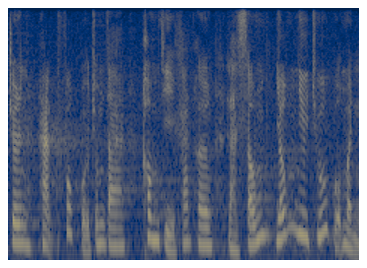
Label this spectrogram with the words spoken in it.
cho nên hạnh phúc của chúng ta không chỉ khác hơn là sống giống như chúa của mình.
